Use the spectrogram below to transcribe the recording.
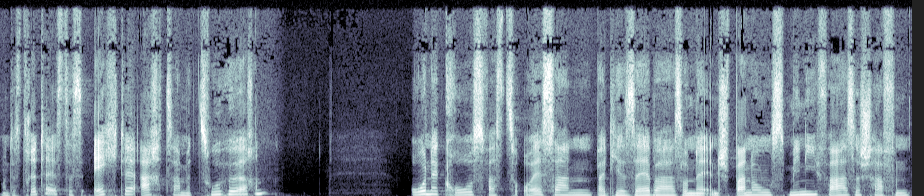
Und das dritte ist das echte, achtsame Zuhören, ohne groß was zu äußern, bei dir selber so eine Entspannungs-Mini-Phase schaffen,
